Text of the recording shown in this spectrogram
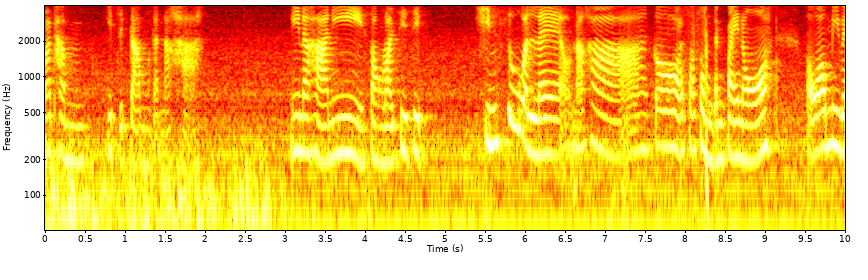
มาทำกิจกรรมกันนะคะ นี่นะคะ นี่ 240 ชิ้นส่วนแล้วนะคะ ก็สะสมกันไปเนาะ เพราะว่ามีเว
